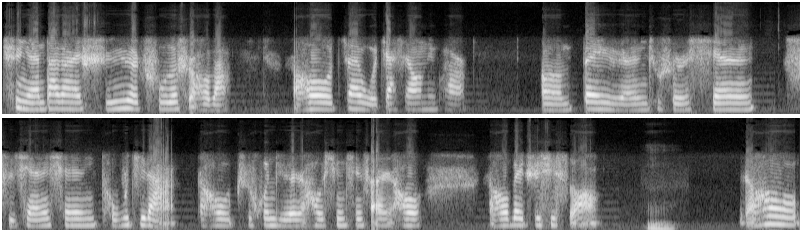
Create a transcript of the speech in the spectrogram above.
去年大概十一月初的时候吧，然后在我家乡那块儿，嗯，被人就是先死前先头部击打。然后致昏厥，然后性侵犯，然后，然后被窒息死亡。嗯。然后，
